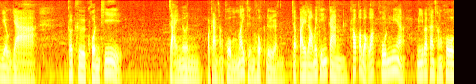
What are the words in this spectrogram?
เยียวยา ก็คือคนที่จ่ายเงินประกันสังคมไม่ถึง 6 เดือน จะไปเราไม่ทิ้งกัน เขาก็บอกว่าคุณเนี่ยมีประกันสังคม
